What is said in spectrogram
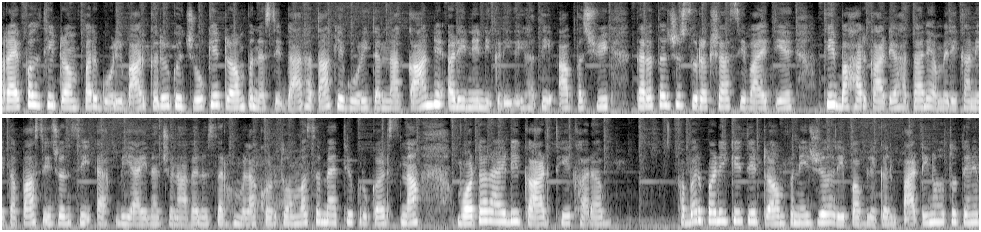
રાઇફલથી ટ્રમ્પ પર ગોળીબાર કર્યો કે જો કે ટ્રમ્પ નસીબદાર હતા કે ગોળી તેમના કાનને અડીને નીકળી ગઈ હતી. આ પછી તરત જ સુરક્ષા સિવાય તેથી બહાર કાઢ્યા હતા અને અમેરિકાની તપાસ એજન્સી એફબીઆઈના જણાવ્યા અનુસાર હુમલાખોર થોમસ મેથ્યુ ક્રુકર્સના વોટર આઈડી કાર્ડથી ખરાબ. ખબર પડી કે તે ટ્રમ્પની જ રિપબ્લિકન પાર્ટીનો હતો. તેને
